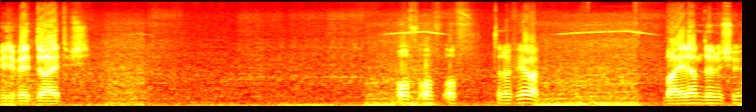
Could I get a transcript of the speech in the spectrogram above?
Biri beddua etmiş. Of of of. Trafiğe bak. Bayram dönüşü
